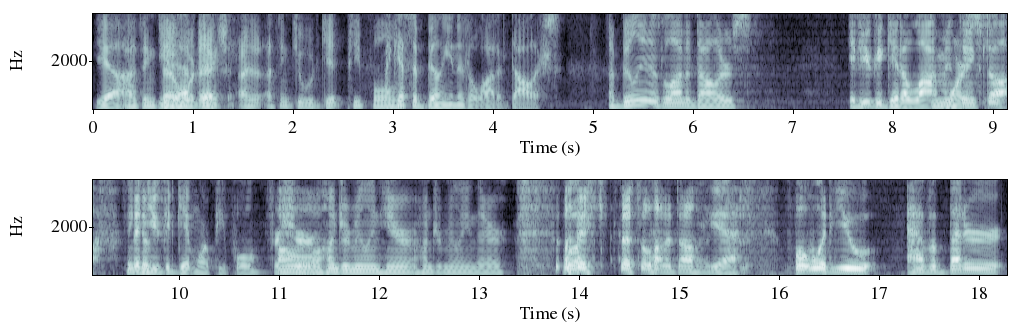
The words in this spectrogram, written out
Yeah, I think that would to- actually. I, I think you would get people. I guess a billion is a lot of dollars. a billion is a lot of dollars. If you could get a lot I mean, more think- stuff, think then of- you could get more people for oh, sure. a hundred million here, a hundred million there. like that's a lot of dollars. Yeah, but would you have a better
